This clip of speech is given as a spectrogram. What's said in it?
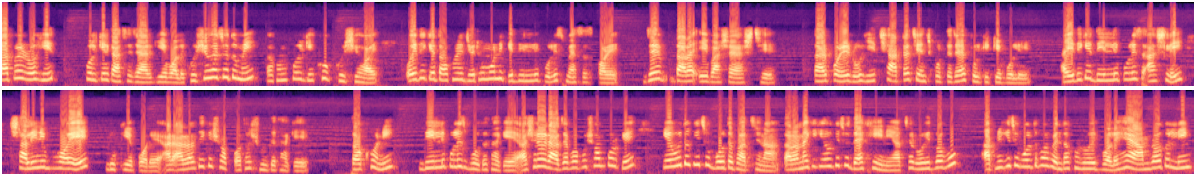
তারপরে রোহিত ফুলকির কাছে যায় আর গিয়ে বলে, খুশি হয়েছে তুমি? তখন ফুলকি খুব খুশি হয়। ওইদিকে তখন জেঠুমণিকে দিল্লি পুলিশ মেসেজ করে যে, তারা এই বাসায় আসছে। তারপরে রোহিত শার্টটা চেঞ্জ করতে যায় ফুলকিকে বলে। আর এদিকে দিল্লি পুলিশ আসলেই শালিনী ভয়ে লুকিয়ে পড়ে আর আড়াল থেকে সব কথা শুনতে থাকে। তখনই দিল্লি পুলিশ বলতে থাকে, আসলে রাজাবাবু সম্পর্কে কেউ তো কিছু বলতে পারছে না। তারা নাকি কেউ কিছু দেখেইনি। আচ্ছা রোহিত বাবু আপনি কিছু বলতে পারবেন? তখন রোহিত বলে হ্যাঁ আমরাও তো লিঙ্ক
